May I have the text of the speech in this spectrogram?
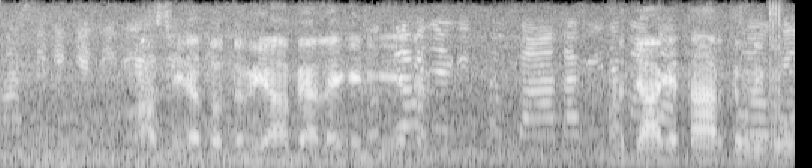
ਮਾਸੀ ਕੀ ਕਹਿੰਦੀ ਵੀ ਮਾਸੀ ਦਾ ਦੁੱਧ ਵੀ ਆ ਪਿਆ ਲੈ ਕੇ ਨਹੀਂ ਉੱਤੇ ਗਏ ਵਜੇ ਕਿੱਥੋਂ ਬਾਤ ਆ ਗਈ ਹੁਣ ਜਾ ਕੇ ਧਾਰ ਚੋਣੀ ਪਊ।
